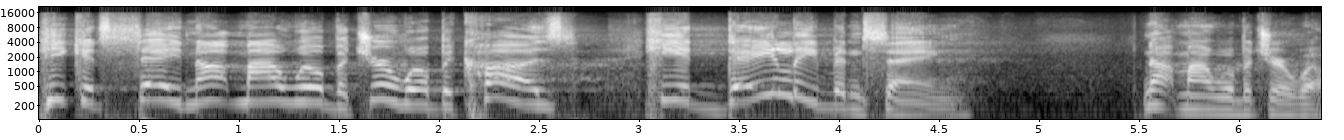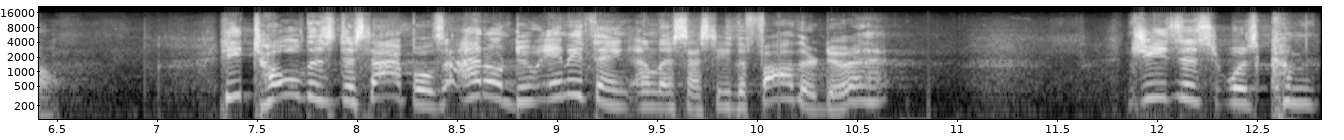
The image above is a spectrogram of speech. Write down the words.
he could say, Not my will, but your will, because he had daily been saying, Not my will, but your will. He told his disciples, I don't do anything unless I see the Father do it. Jesus was com-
